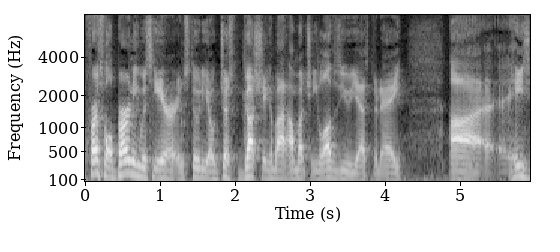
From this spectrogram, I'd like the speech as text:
first of all, Bernie was here in studio just gushing about how much he loves you yesterday. Uh, he's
